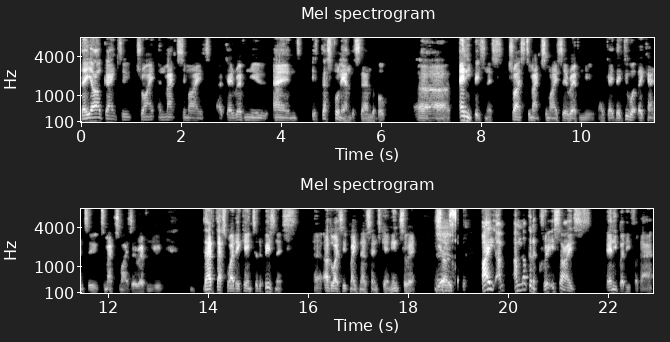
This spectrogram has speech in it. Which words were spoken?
They are going to try and maximize, okay, revenue, and it, that's fully understandable. Uh, any business tries to maximize their revenue. Okay, they do what they can to to maximize their revenue. That that's why they get into the business. Uh, otherwise, it made no sense getting into it. Yes. So, I I'm I'm not going to criticize anybody for that.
